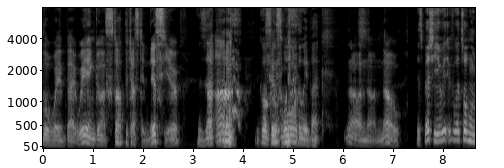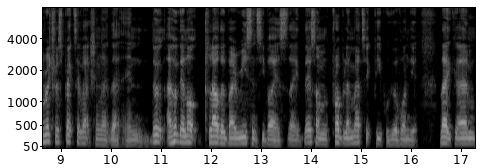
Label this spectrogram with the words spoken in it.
the way back. We ain't gonna stop just in this year. Exactly. Uh-uh. We gotta Since go all the way back. No, no, no. Especially if- if we're talking retrospective action like that, and don't I hope they're not clouded by recency bias. Like there's some problematic people who have won the, like um,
